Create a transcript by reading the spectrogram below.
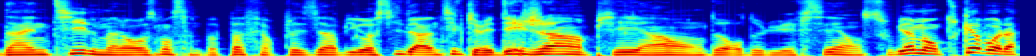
Darren Till. Malheureusement, ça ne va pas faire plaisir à Big Rusty. Darren Till qui avait déjà un pied hein, en dehors de l'UFC, hein, on se souvient. Mais en tout cas, voilà.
